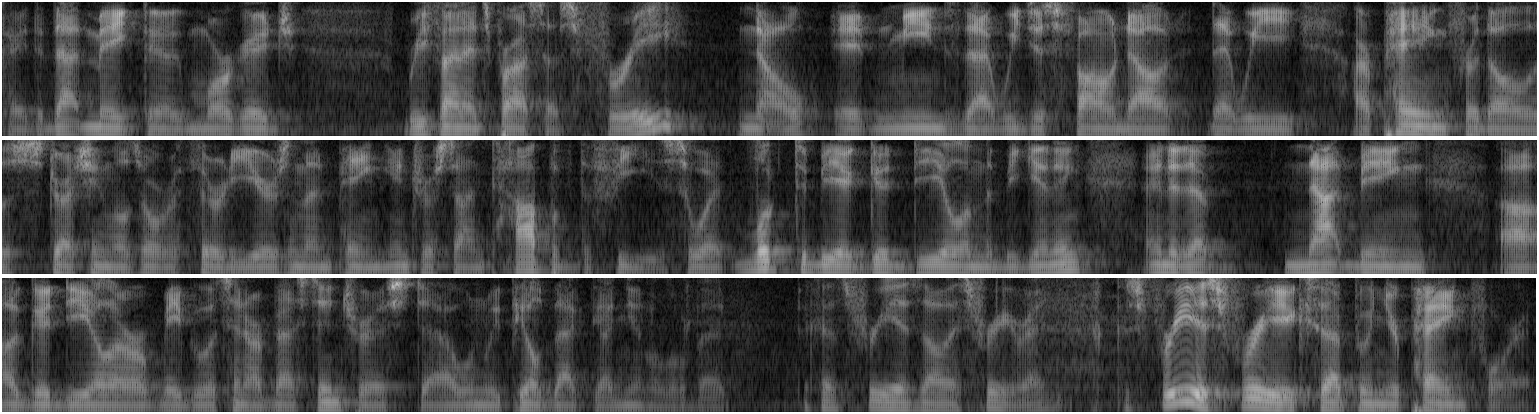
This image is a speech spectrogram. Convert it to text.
Okay, did that make the mortgage refinance process free? No, it means that we just found out that we are paying for those, stretching those over 30 years, and then paying interest on top of the fees. So it looked to be a good deal in the beginning, ended up not being uh, a good deal, or maybe what's in our best interest uh, when we peeled back the onion a little bit. Because free is always free, right? Because free is free, except when you're paying for it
